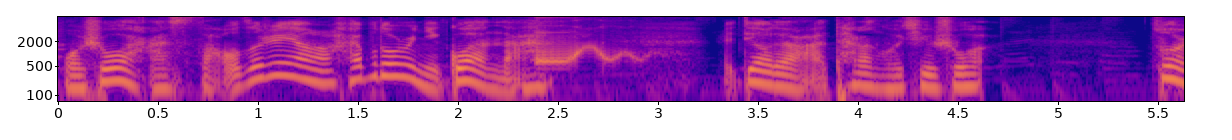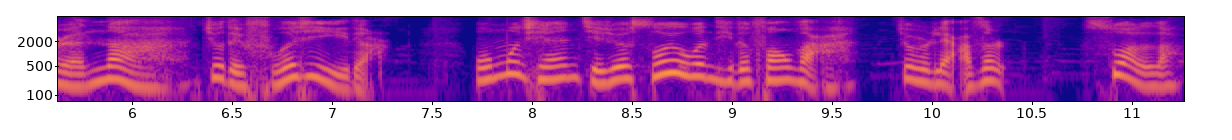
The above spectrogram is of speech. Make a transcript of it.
我说啊，嫂子这样还不都是你惯的？调调啊叹了口气说：“做人呐就得佛系一点。我目前解决所有问题的方法就是俩字儿，算了。”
